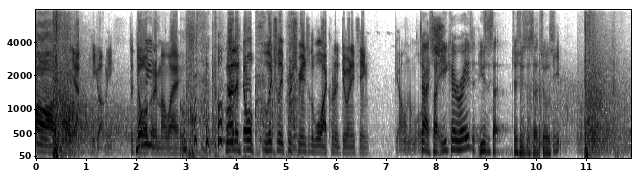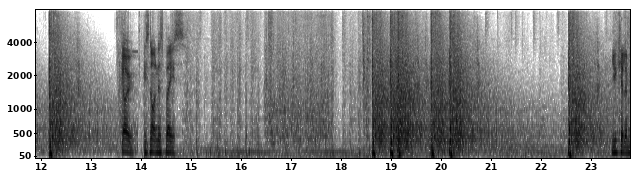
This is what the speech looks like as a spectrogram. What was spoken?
Oh, yeah, he got me. The door got you- in my way. oh my. No, the door literally pushed me into the wall. I couldn't do anything. Go on a wall. Cash, like eco raid? Use the set. Just use the set, Jules. He- Go. He's not in his base. You kill him.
